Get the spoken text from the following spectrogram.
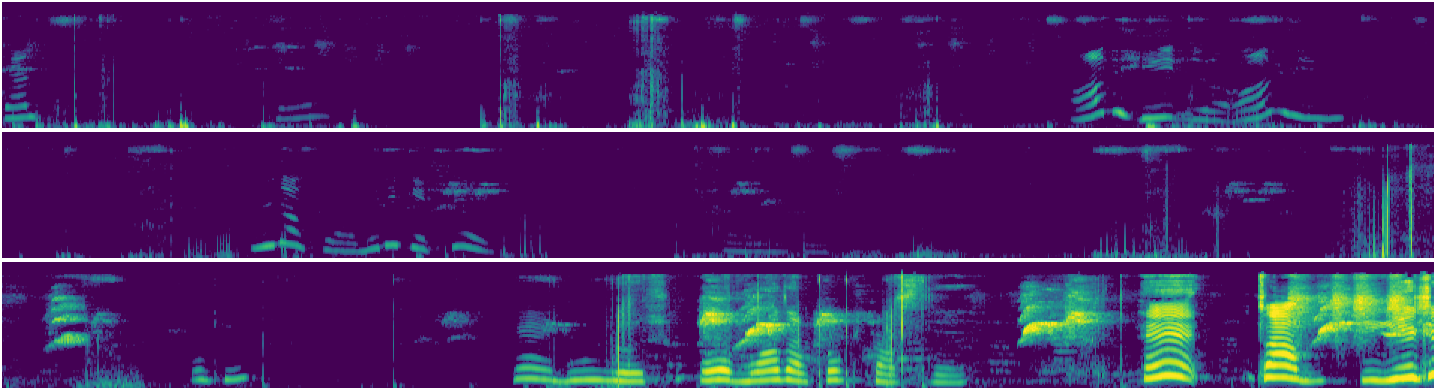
Gel. Gel. Abi abi. Bir dakika beni geçiyor. Okey. He bulmuş. O bu adam çok şanslı. He tamam. Yeşil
